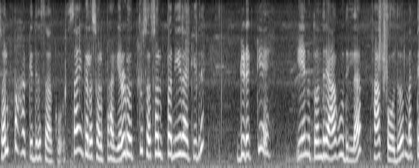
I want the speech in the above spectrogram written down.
ಸ್ವಲ್ಪ ಹಾಕಿದರೆ ಸಾಕು. ಸಾಯಂಕಾಲ ಸ್ವಲ್ಪ ಹಾಕಿ ಎರಡು ಹೊತ್ತು ಸ್ವಲ್ಪ ನೀರು ಹಾಕಿದರೆ ಗಿಡಕ್ಕೆ ಏನು ತೊಂದರೆ ಆಗುವುದಿಲ್ಲ, ಹಾಕ್ಬೋದು. ಮತ್ತು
